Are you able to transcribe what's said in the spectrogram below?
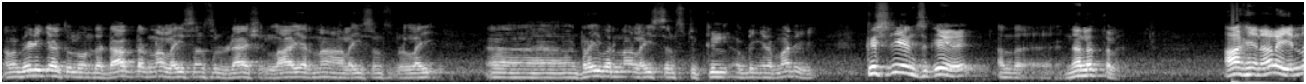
நம்ம வேடிக்கையாக சொல்லுவோம் இந்த டாக்டர்னா லைசன்ஸ் டேஷ் லாயர்னா லைசன்ஸ் லை டிரைவர்னா லைசன்ஸ் டு கில் அப்படிங்கிற மாதிரி கிறிஸ்டியன்ஸுக்கு அந்த நிலத்தில். ஆகையினால என்ன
